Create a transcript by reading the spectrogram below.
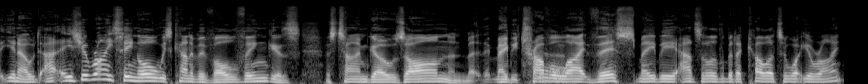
you know, uh, is your writing always kind of evolving as as time goes on, and maybe travel yeah. like this maybe adds a little bit of colour to what you write?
